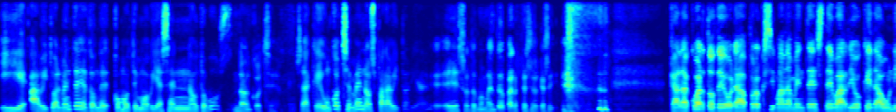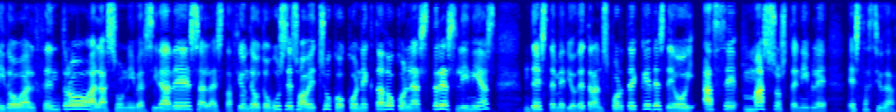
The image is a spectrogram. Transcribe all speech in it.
¿Y habitualmente dónde, cómo te movías? ¿En autobús? No, en coche. O sea, que un coche menos para Vitoria. ¿eh? Eso, de momento parece ser que sí. Cada cuarto de hora aproximadamente este barrio queda unido al centro, a las universidades, a la estación de autobuses o a Bechuco, conectado con las tres líneas de este medio de transporte que desde hoy hace más sostenible esta ciudad.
